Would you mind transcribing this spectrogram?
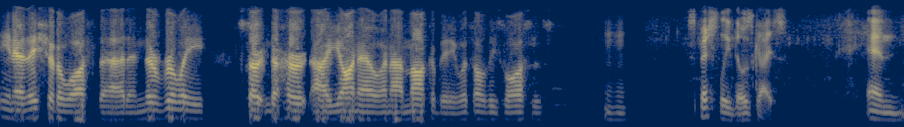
you know they should have lost that and they're really starting to hurt uh, Yano and uh, Makabe with all these losses. hmm Especially those guys. And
